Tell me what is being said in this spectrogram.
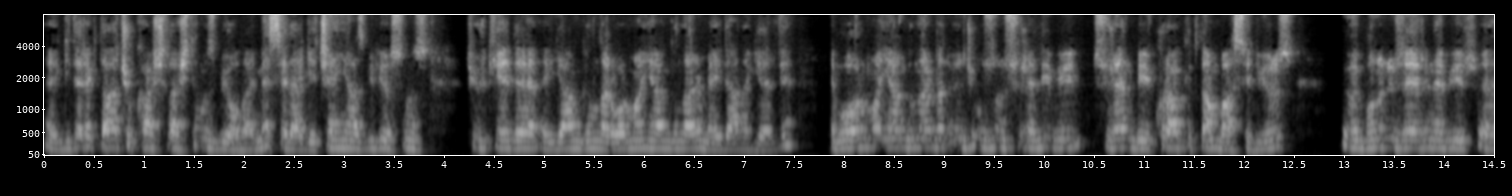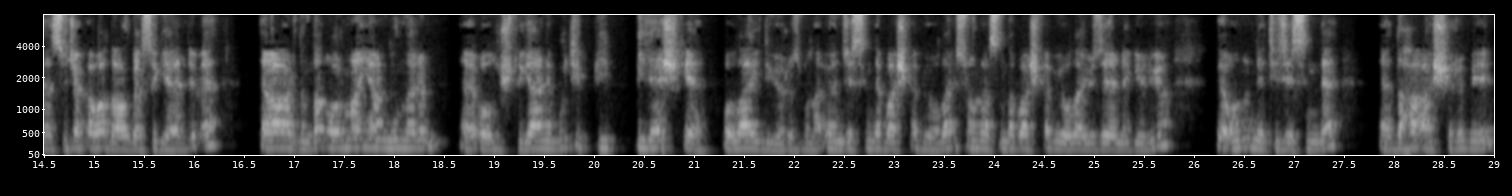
e, giderek daha çok karşılaştığımız bir olay. Mesela geçen yaz biliyorsunuz Türkiye'de e, yangınlar, orman yangınları meydana geldi. E, bu orman yangınlarından önce uzun süreli bir süren bir kuraklıktan bahsediyoruz. E, bunun üzerine bir sıcak hava dalgası geldi ve ardından orman yangınları oluştu. Yani bu tip bir bileşke olay diyoruz buna. Öncesinde başka bir olay, sonrasında başka bir olay üzerine geliyor ve onun neticesinde e, daha aşırı bir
